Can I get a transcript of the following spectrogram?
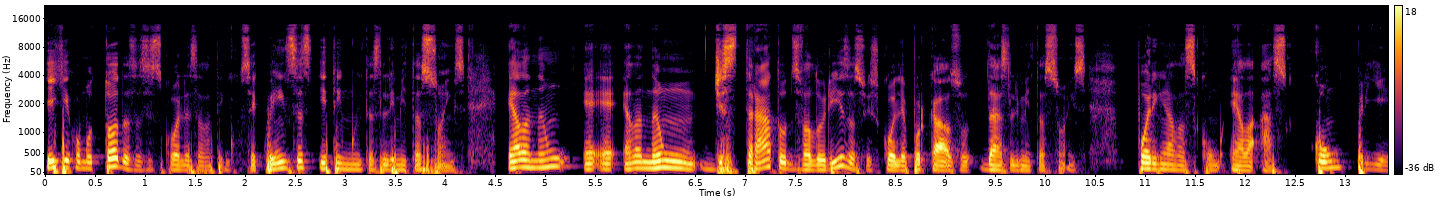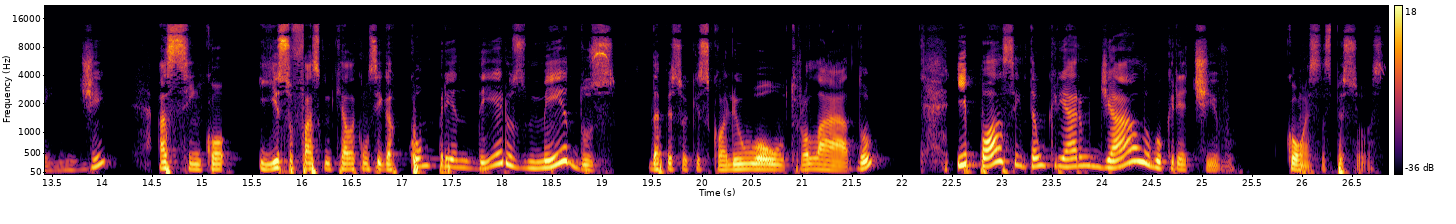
E que, como todas as escolhas, ela tem consequências e tem muitas limitações. Ela não, é, é, ela não distrata ou desvaloriza a sua escolha por causa das limitações, porém elas, com, ela as compreende, assim com, e isso faz com que ela consiga compreender os medos da pessoa que escolhe o outro lado e possa então criar um diálogo criativo com essas pessoas.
